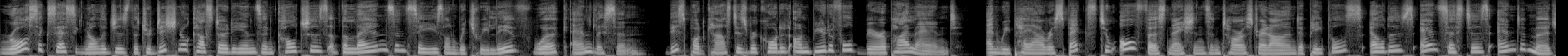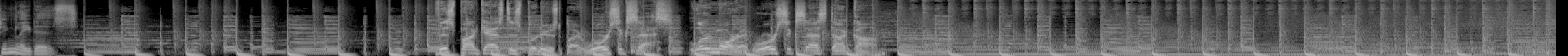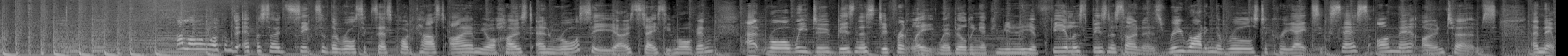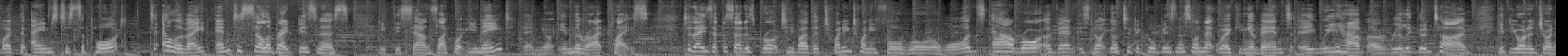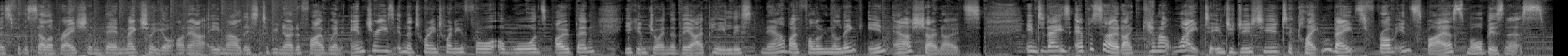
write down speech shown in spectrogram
Roar Success acknowledges the traditional custodians and cultures of the lands and seas on which we live, work, and listen. This podcast is recorded on beautiful Biripi land, and we pay our respects to all First Nations and Torres Strait Islander peoples, elders, ancestors, and emerging leaders. This podcast is produced by Roar Success. Learn more at roarsuccess.com. welcome to episode six of the Roar Success Podcast. I am your host and Roar CEO, Stacey Morgan. At Roar, we do business differently. We're building a community of fearless business owners, rewriting the rules to create success on their own terms. A network that aims to support, to elevate, and to celebrate business. If this sounds like what you need, then you're in the right place. Today's episode is brought to you by the 2024 Roar Awards. Our Roar event is not your typical business or networking event. Eh, We have a really good time. If you want to join us for the celebration, then make sure you're on our email list to be notified when entries in the 2024 awards open. You can join the VIP list now by following the link in our show notes. In today's episode, I cannot wait to introduce you to Clayton Bates from Inspire Small Business.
